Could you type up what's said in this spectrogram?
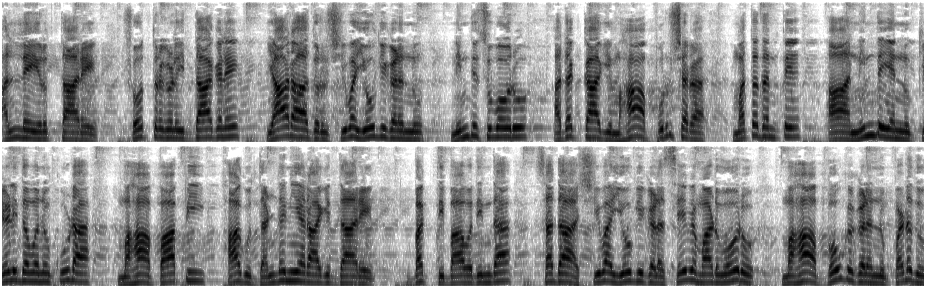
ಅಲ್ಲೇ ಇರುತ್ತಾರೆ. ಶೋತೃಗಳು ಇದ್ದಾಗಲೇ ಯಾರಾದರೂ ಶಿವಯೋಗಿಗಳನ್ನು ನಿಂದಿಸುವವರು ಅದಕ್ಕಾಗಿ ಮಹಾಪುರುಷರ ಮತದಂತೆ ಆ ನಿಂದೆಯನ್ನು ಕೇಳಿದವನು ಕೂಡ ಮಹಾಪಾಪಿ ಹಾಗೂ ದಂಡನೀಯರಾಗಿದ್ದಾರೆ. ಭಕ್ತಿ ಭಾವದಿಂದ ಸದಾ ಶಿವಯೋಗಿಗಳ ಸೇವೆ ಮಾಡುವವರು ಮಹಾಭೋಗಗಳನ್ನು ಪಡೆದು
